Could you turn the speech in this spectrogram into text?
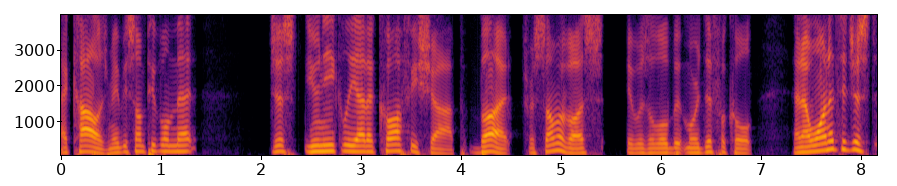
at college. Maybe some people met just uniquely at a coffee shop. But for some of us, it was a little bit more difficult. And I wanted to just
